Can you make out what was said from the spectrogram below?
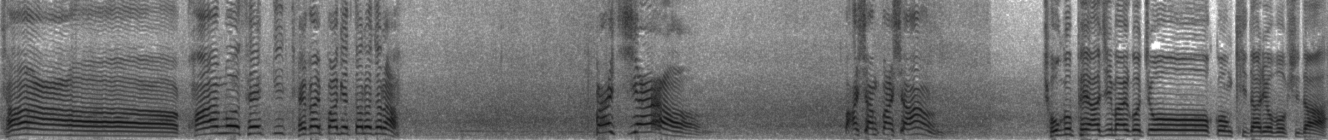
자, 광어 새끼 대갈박에 떨어져라. 빠샹! 빠샹빠샹! 조급해하지 말고 조금 기다려 봅시다.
